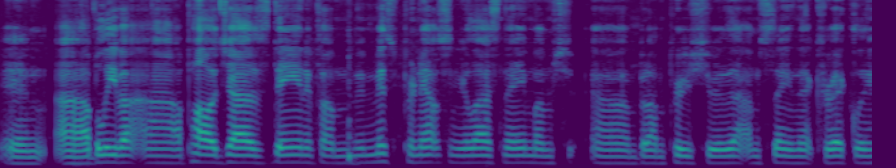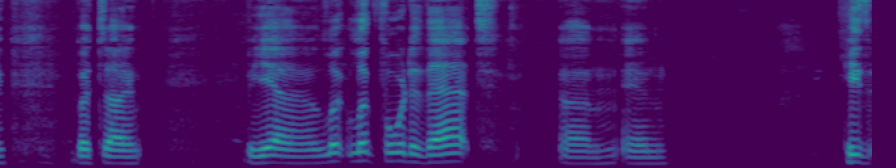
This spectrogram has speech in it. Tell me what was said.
and I believe I, I, apologize, Dan, if I'm mispronouncing your last name. I'm, uh, but I'm pretty sure that I'm saying that correctly. But, uh, but yeah, look look forward to that. Um, and he's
